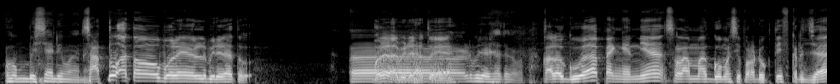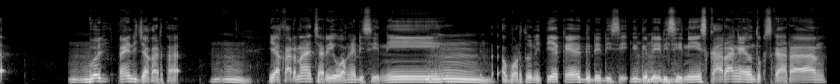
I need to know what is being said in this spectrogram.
home base-nya di mana? Satu atau boleh lebih dari satu? Eh, Boleh lebih dari satu ya? Lebih dari satu nggak apa-apa. Kalau gua pengennya selama gua masih produktif kerja, gue pengen di Jakarta. Mm-mm. Ya karena cari uangnya di sini, Hmm. opportunity-nya kayak gede di si- gede di sini sekarang ya untuk sekarang.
